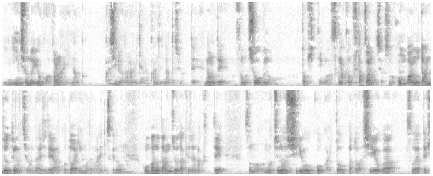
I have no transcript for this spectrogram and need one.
印象のよくわからない、なんか資料だなみたいな感じになってしまって、なので、その勝負の時っていうのは少なくとも2つあるんですよ。その本番の壇上っていうのが一番大事であることは言うまでもないんですけど、本番の壇上だけじゃなくて、その後の資料公開と、あとは資料がそうやって一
